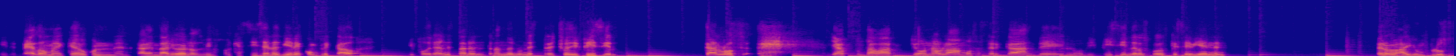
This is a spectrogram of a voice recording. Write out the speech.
de pedo, me quedo con el calendario de los Bills, porque sí se les viene complicado y podrían estar entrando en un estrecho difícil. Carlos, ya apuntaba John, hablábamos acerca de lo difícil de los juegos que se vienen, pero hay un plus,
